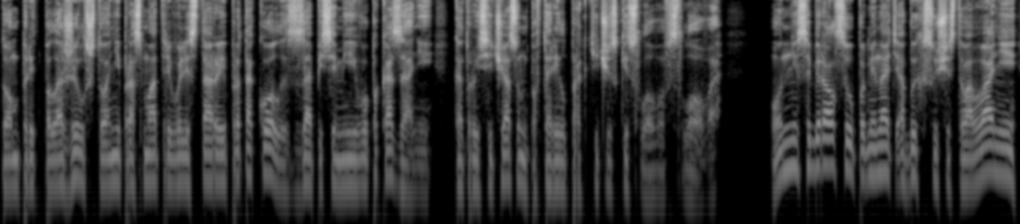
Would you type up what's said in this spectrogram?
Том предположил, что они просматривали старые протоколы с записями его показаний, которые сейчас он повторил практически слово в слово — он не собирался упоминать об их существовании,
